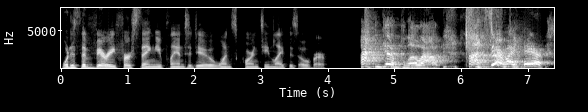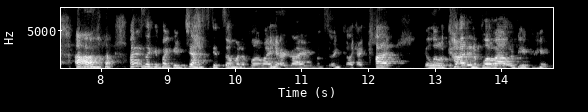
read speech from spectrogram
what is the very first thing you plan to do once quarantine life is over? I get a blowout. I start my hair. Um, I was like, if I could just get someone to blow my hair dry, it looks like, like I cut a little cut and a blowout would be great.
